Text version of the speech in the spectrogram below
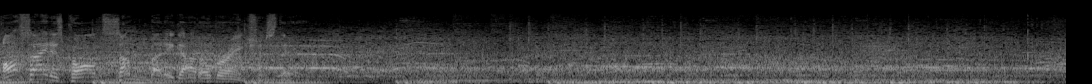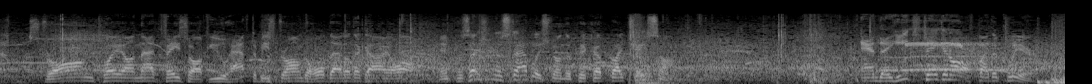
Offside is called. Somebody got over anxious there. Strong play on that faceoff. You have to be strong to hold that other guy off. And possession established on the pickup by Chason. And the heat's taken off by the clear.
